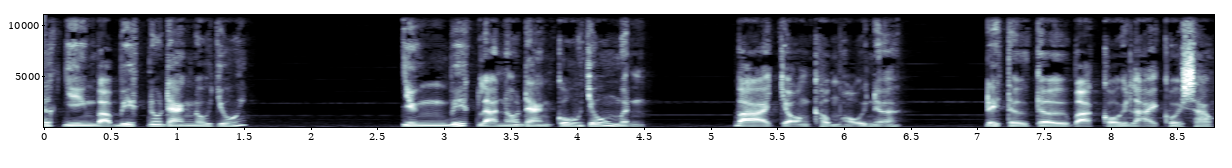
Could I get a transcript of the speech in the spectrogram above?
Tất nhiên bà biết nó đang nói dối. Nhưng biết là nó đang cố giấu mình, Bà chọn không hỏi nữa. Để từ từ bà coi lại coi sao.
